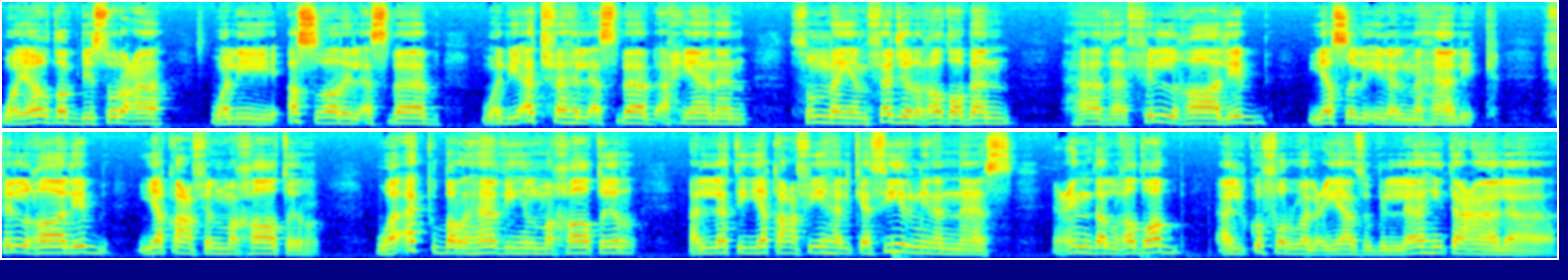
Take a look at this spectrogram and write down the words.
ويغضب بسرعة ولأصغر الأسباب ولأتفه الأسباب أحيانا ثم ينفجر غضبا. هذا في الغالب يصل إلى المهالك. في الغالب يقع في المخاطر وأكبر هذه المخاطر التي يقع فيها الكثير من الناس عند الغضب الكفر والعياذ بالله تعالى.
